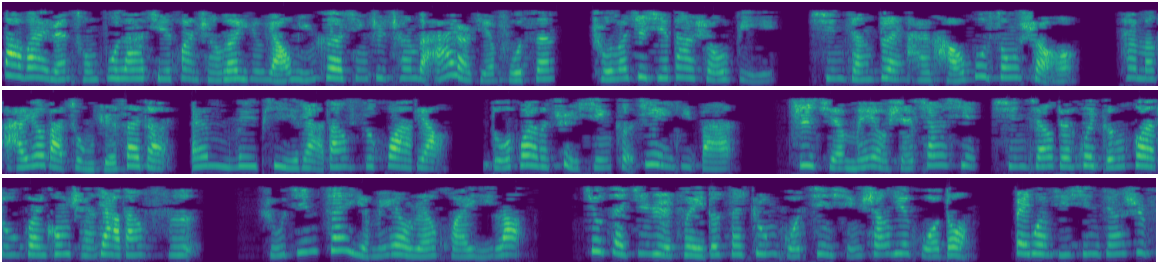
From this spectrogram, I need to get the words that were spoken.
大外援从布拉切换成了有姚明克星之称的埃尔杰弗森。除了这些大手笔，新疆队还毫不松手，他们还要把总决赛的 MVP 亚当斯换掉，夺冠的决心可见一斑。之前没有谁相信新疆队会更换夺冠功臣亚当斯，如今再也没有人怀疑了。就在近日，韦德在中国进行商业活动。被问及新疆是否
